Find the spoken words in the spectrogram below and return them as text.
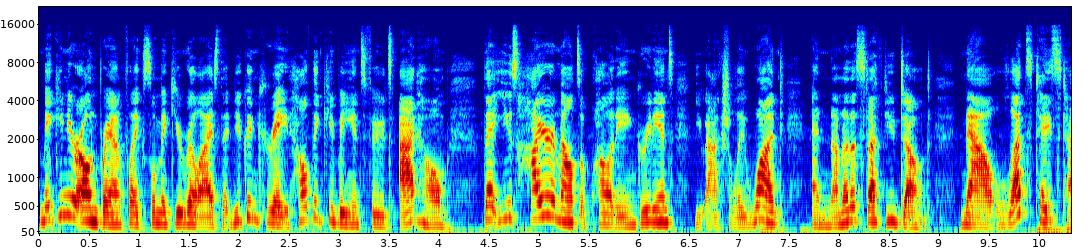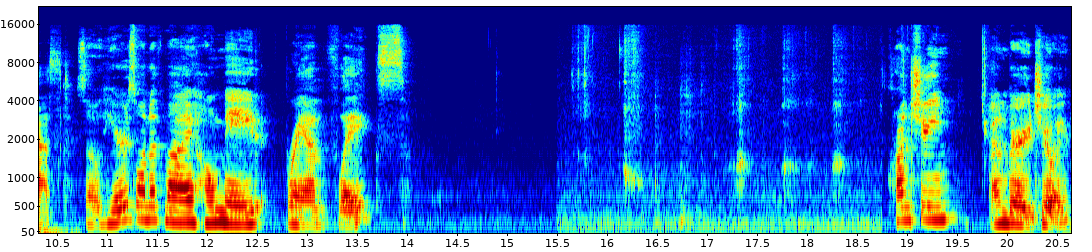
Making your own bran flakes will make you realize that you can create healthy convenience foods at home that use higher amounts of quality ingredients you actually want and none of the stuff you don't. Now, let's taste test. So here's one of my homemade bran flakes. Crunchy and very chewy.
